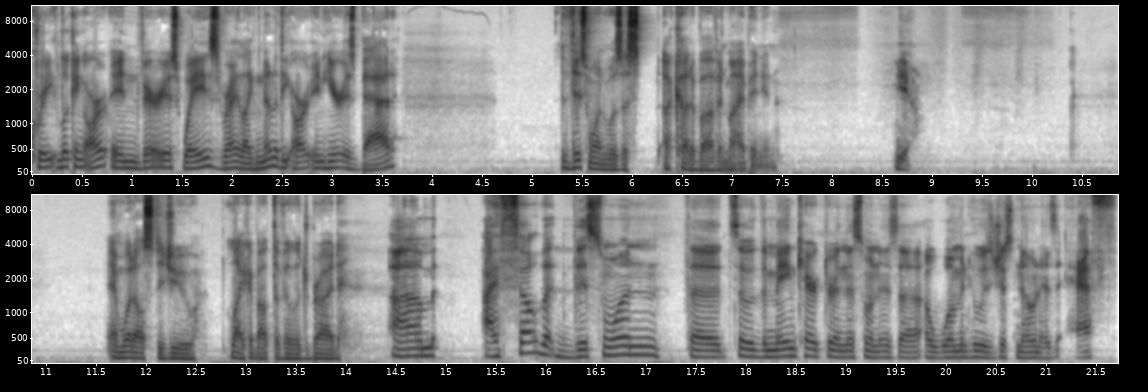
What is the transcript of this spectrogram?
great looking art in various ways, right? Like none of the art in here is bad. This one was a, a cut above, in my opinion. Yeah. And what else did you like about the Village Bride? Um, I felt that this one the so the main character in this one is a, a woman who is just known as F.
